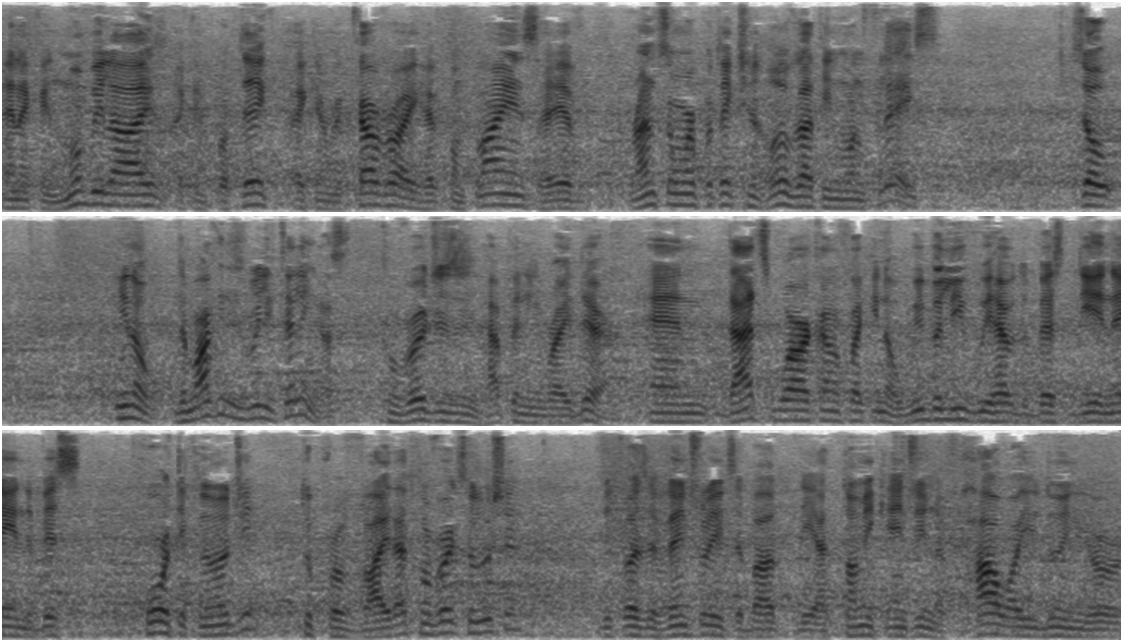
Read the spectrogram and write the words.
and I can mobilize, I can protect, I can recover, I have compliance, I have ransomware protection, all of that in one place. So, you know, the market is really telling us convergence is happening right there. And that's where kind of like, you know, we believe we have the best DNA and the best core technology to provide that converged solution because eventually it's about the atomic engine of how are you doing your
